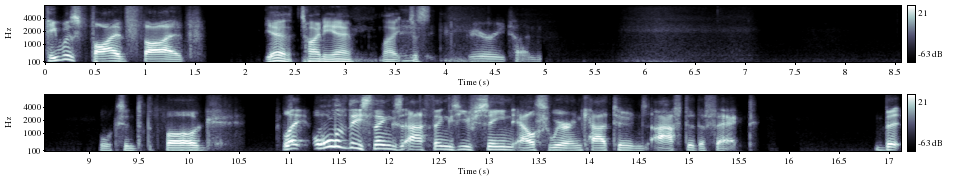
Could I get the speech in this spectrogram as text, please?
he was five five, Yeah, tiny A. Like just very tiny. Walks into the fog, Like all of these things are things you've seen elsewhere in cartoons after the fact. But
